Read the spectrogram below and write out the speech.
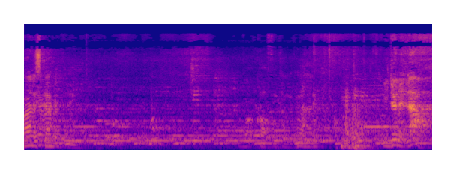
right, let's go. everything. I've got coffee coming. Come on. You're doing it now.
